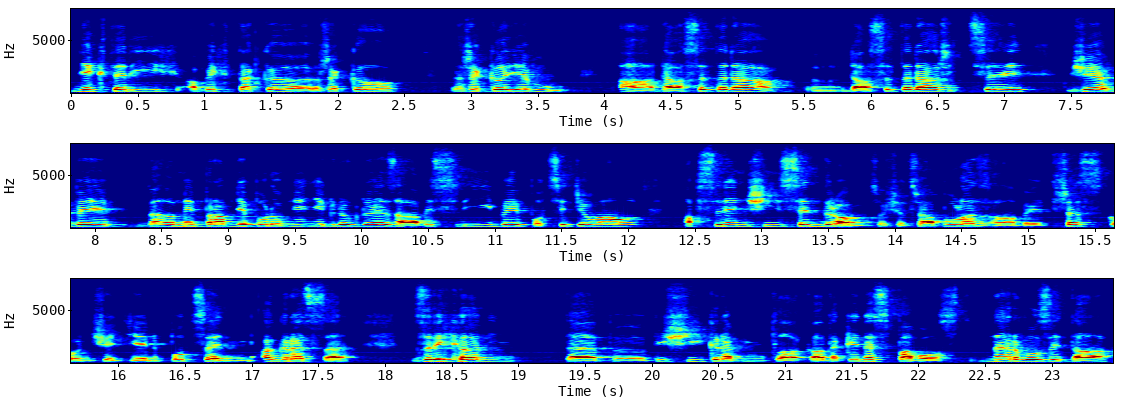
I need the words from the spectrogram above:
některých, abych tak eh, řekl, řekl jevů. A dá se teda, dá se teda říci, že by velmi pravděpodobně někdo, kdo je závislý, by pocitoval abstinenční syndrom, což je třeba bolest hlavy, třes končetin, pocení, agrese, zrychlený tep, vyšší krevní tlak a taky nespavost, nervozita.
